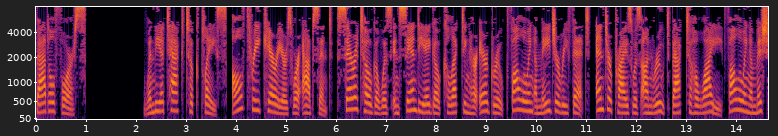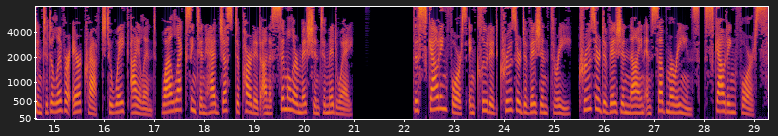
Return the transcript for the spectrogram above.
battle force, when the attack took place, all three carriers were absent. Saratoga was in San Diego collecting her air group following a major refit. Enterprise was en route back to Hawaii following a mission to deliver aircraft to Wake Island, while Lexington had just departed on a similar mission to Midway. The scouting force included Cruiser Division 3, Cruiser Division 9 and submarines, scouting force.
